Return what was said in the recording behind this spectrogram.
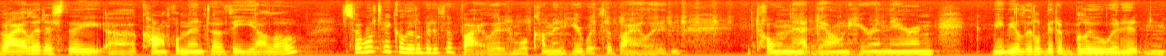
violet as the uh, complement of the yellow. So we'll take a little bit of the violet and we'll come in here with the violet and, tone that down here and there and maybe a little bit of blue in it and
